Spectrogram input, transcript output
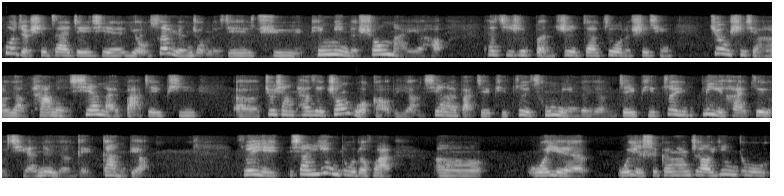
或者是在这些有色人种的这些区域拼命的收买也好，他其实本质在做的事情就是想要让他们先来把这批，呃，就像他在中国搞的一样，先来把这批最聪明的人，这批最厉害、最有钱的人给干掉。所以像印度的话，嗯，我也我也是刚刚知道印度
